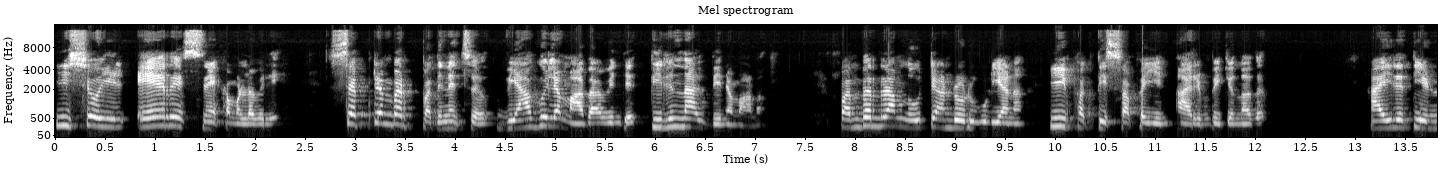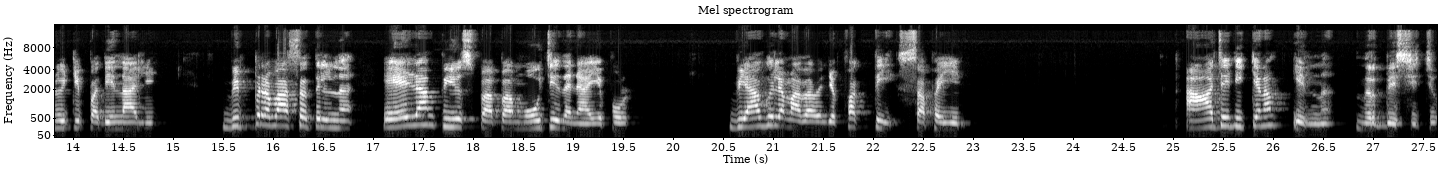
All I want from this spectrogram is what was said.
ഈശോയിൽ ഏറെ സ്നേഹമുള്ളവരെ സെപ്റ്റംബർ പതിനഞ്ച് വ്യാകുല മാതാവിന്റെ തിരുനാൾ ദിനമാണ്. പന്ത്രണ്ടാം നൂറ്റാണ്ടോടുകൂടിയാണ് ഈ ഭക്തി സഭയിൽ ആരംഭിക്കുന്നത്. ആയിരത്തി എണ്ണൂറ്റി പതിനാലിൽ വിപ്രവാസത്തിൽ നിന്ന് ഏഴാം പിയൂസ് പാപ്പ മോചിതനായപ്പോൾ വ്യാകുല മാതാവിന്റെ ഭക്തി സഭയിൽ ആചരിക്കണം എന്ന് നിർദ്ദേശിച്ചു.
